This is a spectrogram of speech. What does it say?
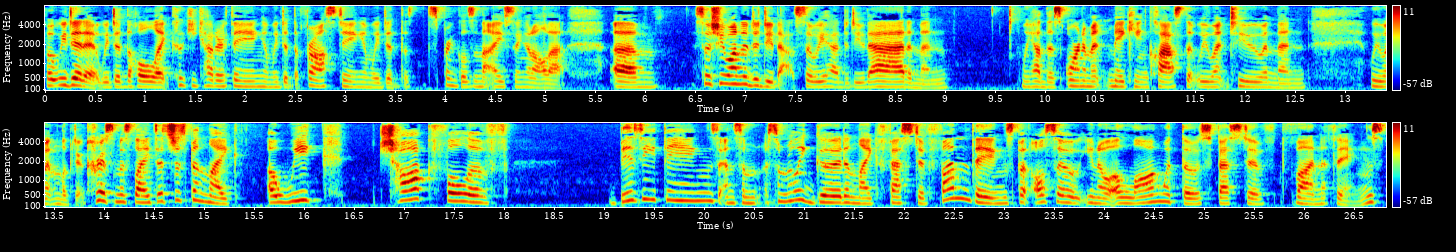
but we did it. We did the whole like cookie cutter thing and we did the frosting and we did the sprinkles and the icing and all that. Um so she wanted to do that. So we had to do that. And then we had this ornament making class that we went to. And then we went and looked at Christmas lights. It's just been like a week chock full of busy things and some some really good and like festive fun things but also you know along with those festive fun things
